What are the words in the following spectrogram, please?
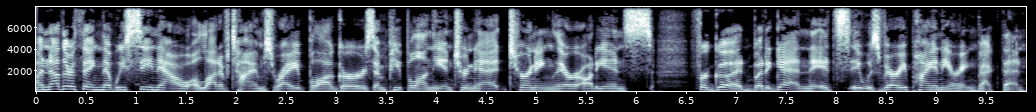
Another thing that we see now a lot of times, right? Bloggers and people on the internet turning their audience for good. But again, it's, it was very pioneering back then.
